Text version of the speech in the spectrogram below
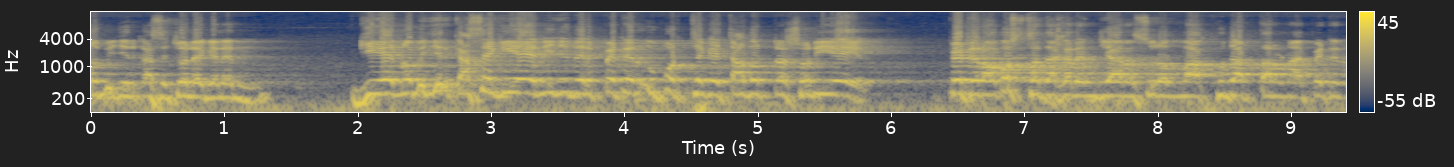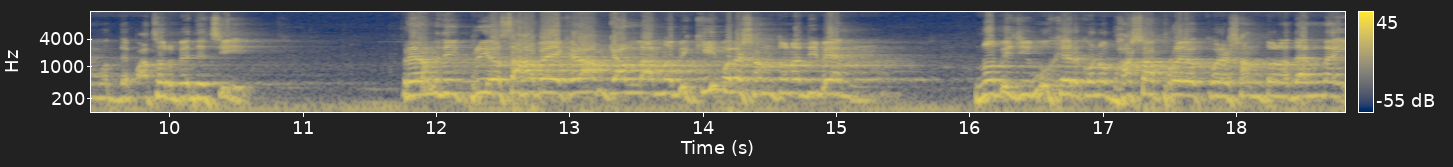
নবীজির কাছে চলে গেলেন। গিয়ে নবীজির কাছে গিয়ে নিজেদের পেটের উপর থেকে চাদরটা সরিয়ে পেটের অবস্থা দেখালেন যে রাসূলুল্লাহ, ক্ষুধার তাড়নায় পেটের মধ্যে পাথর বেঁধেছি। প্রেরণাদিক প্রিয় সাহাবায়ে কেরামকে আল্লাহ নবী কি বলে সান্ত্বনা দিবেন? নবীজি মুখের কোনো ভাষা প্রয়োগ করে সান্ত্বনা দেন নাই,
